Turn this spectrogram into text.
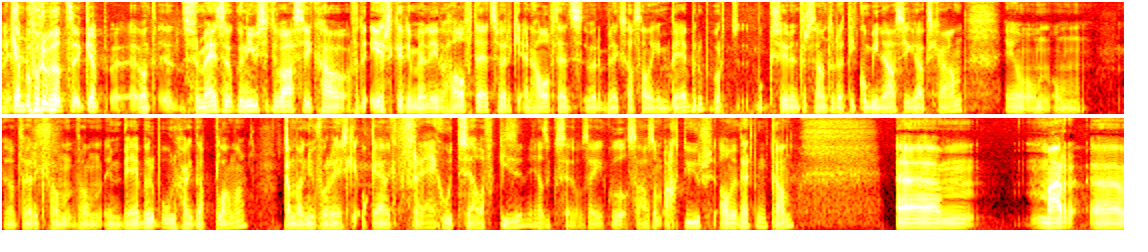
Ik heb bijvoorbeeld... Ik heb, eh, want eh, voor mij is het ook een nieuwe situatie. Ik ga voor de eerste keer in mijn leven halftijds werken. En halftijds ben ik zelfstandig in bijberoep. Wordt ook zeer interessant hoe dat die combinatie gaat gaan. Hè, om, om het werk van, van in bijberoep, hoe ga ik dat plannen? Ik kan dat nu voor de eerste keer ook eigenlijk vrij goed zelf kiezen. Als ik zeg, ik wil s'avonds om acht uur al mijn werk doen, kan. Ehm, maar, eh,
